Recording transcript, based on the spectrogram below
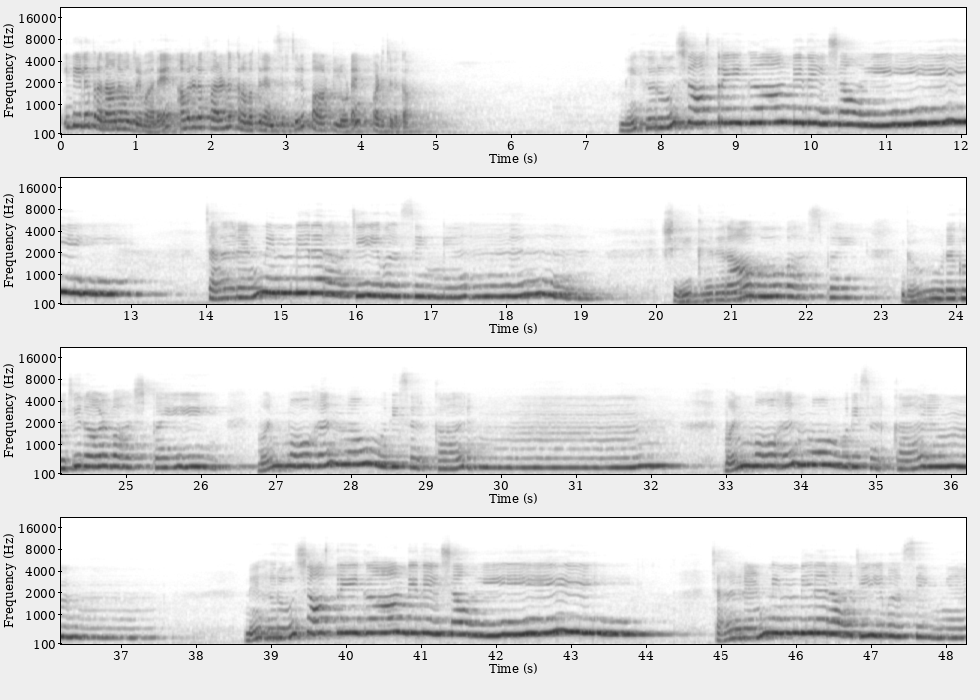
ഇന്ത്യയിലെ പ്രധാനമന്ത്രിമാരെ അവരുടെ ഭരണക്രമത്തിനനുസരിച്ച് ഒരു പാട്ടിലൂടെ പഠിച്ചെടുക്കാം. നെഹ്റു ശാസ്ത്രി ഗാന്ധി ദേശായി. ചരൺ ഇന്ദിര രാജീവ് സിംഗ്. ശേഖർ റാവു വാജ്പേയി. ഗൗഡ ഗുജറാൾ വാജ്പേയി. മൻമോഹൻ മോദി സർക്കാരും. മൻമോഹൻ മോദി സർക്കാരും. നെഹ്റു ശാസ്ത്രി ഗാന്ധി ദേശായി. ചരൺ ഇന്ദിര രാജീവ് സിംഗ്.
